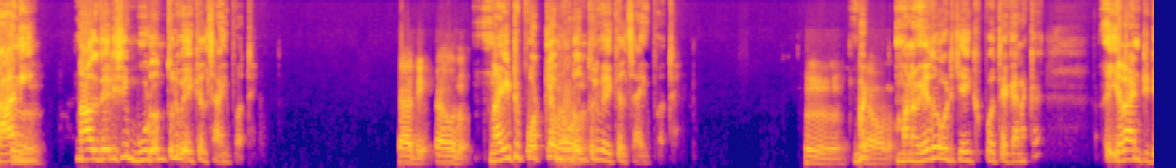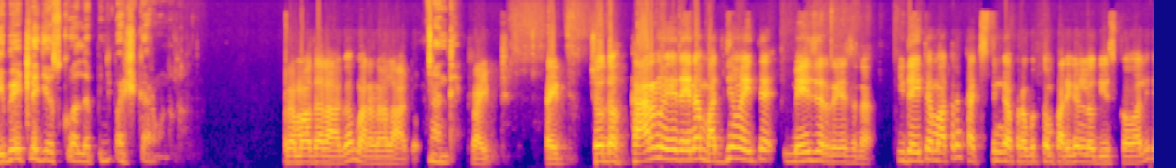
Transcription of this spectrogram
కానీ నాకు తెలిసి మూడొంతులు వెహికల్స్ ఆగిపోతాయి. అది అవును. నైట్ పూట్లే. మూడొంతులు వెహికల్స్ ఆగిపోతాయి. అవును. మనం ఏదో ఒకటి చేయకపోతే గనక ఇలాంటి డిబేట్లే చేసుకోవాలి తప్పించి పరిష్కారం ఉండదు. ప్రమాదాలు ఆగ మరణాలు ఆగ అంతే. రైట్. రైట్ చూద్దాం. కారణం ఏదైనా మద్యం అయితే మేజర్ రీజన్ ఇదైతే మాత్రం ఖచ్చితంగా ప్రభుత్వం పరిగణలో తీసుకోవాలి.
